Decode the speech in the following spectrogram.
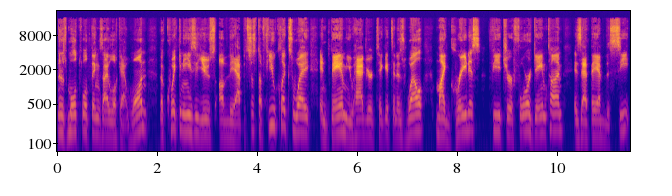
there's multiple things I look at. One, the quick and easy use of the app. It's just a few clicks away, and bam, you have your tickets. And as well, my greatest feature for game time is that they have the seat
